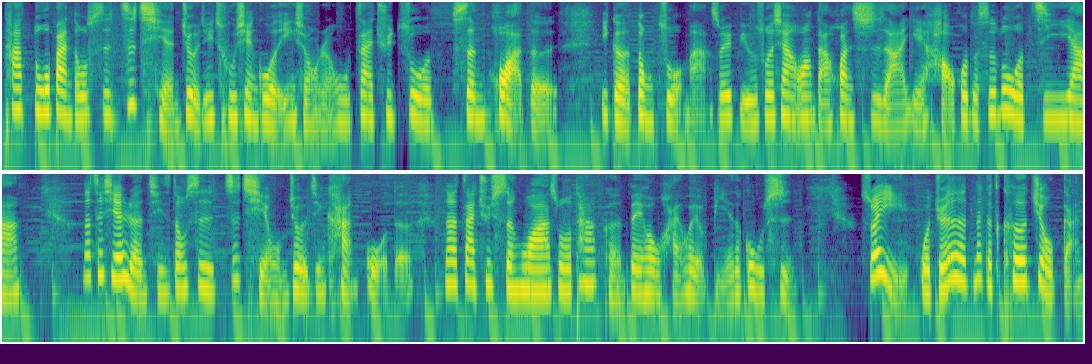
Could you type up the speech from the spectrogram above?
它多半都是之前就已经出现过的英雄人物，再去做深化的一个动作嘛。所以，比如说像汪达幻视啊也好，或者是洛基呀、那这些人其实都是之前我们就已经看过的，那再去深挖，说他可能背后还会有别的故事。所以我觉得那个窠臼感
